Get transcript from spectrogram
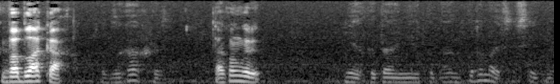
В облаках. В облаках? Так он говорит. Нет, когда они, они поднимаются, действительно.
